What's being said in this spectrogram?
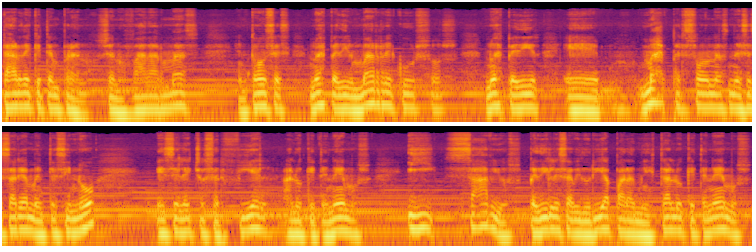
tarde que temprano se nos va a dar más. Entonces no es pedir más recursos, no es pedir eh, más personas necesariamente, sino es el hecho de ser fiel a lo que tenemos y sabios, pedirle sabiduría para administrar lo que tenemos.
